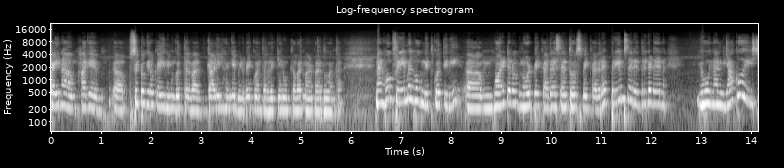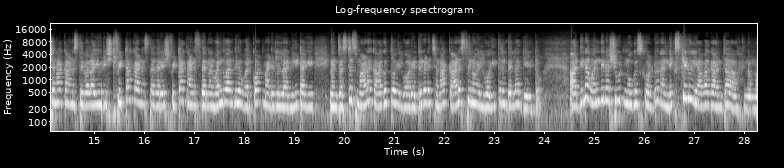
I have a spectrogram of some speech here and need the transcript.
ಕೈನ ಹಾಗೆ ಸುಟ್ಟೋಗಿರೋ ಕೈ ನಿಮ್ಗೆ ಗೊತ್ತಲ್ವಾ? ಗಾಳಿಲಿ ಹಾಗೆ ಬಿಡಬೇಕು ಅಂತ ಅದಕ್ಕೇನು ಕವರ್ ಮಾಡಬಾರ್ದು ಅಂತ. ನಾನು ಹೋಗಿ ಫ್ರೇಮಲ್ಲಿ ಹೋಗಿ ನಿಂತ್ಕೋತೀನಿ. ಮಾನಿಟರ್ ಹೋಗಿ ನೋಡ್ಬೇಕಾದ್ರೆ ಸರ್ ತೋರಿಸ್ಬೇಕಾದ್ರೆ ಪ್ರೇಮ್ ಸರ್ ಎದುರುಗಡೆ ಇವು ನಾನು ಯಾಕೋ ಇಷ್ಟು ಚೆನ್ನಾಗಿ ಕಾಣಿಸ್ತಿಲ್ವಲ್ಲ? ಇವ್ರು ಇಷ್ಟು ಫಿಟ್ಟಾಗಿ ಕಾಣಿಸ್ತಾ ಇದ್ದಾರೆ ಎಷ್ಟು ಫಿಟ್ಟಾಗಿ ಕಾಣಿಸ್ತಾರೆ ನಾನು ಒಂದು ವಾರದಿಂದ ವರ್ಕೌಟ್ ಮಾಡಿರಲಿಲ್ಲ, ನೀಟಾಗಿ. ನಾನು ಜಸ್ಟಿಸ್ ಮಾಡೋಕ್ಕಾಗುತ್ತೋ ಇಲ್ವೋ, ಅವ್ರ ಎದುರುಗಡೆ ಚೆನ್ನಾಗಿ ಕಾಣಿಸ್ತೀನೋ ಇಲ್ವೋ, ಈ ಥರದ್ದೆಲ್ಲ ಗಿಲ್ಟು ಆ ದಿನ ಒಂದಿನ ಶೂಟ್ ಮುಗಿಸ್ಕೊಂಡು, ನಾನು ನೆಕ್ಸ್ಟ್ ಶೆಡ್ಯೂಲ್ ಯಾವಾಗ ಅಂತ ನಮ್ಮ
